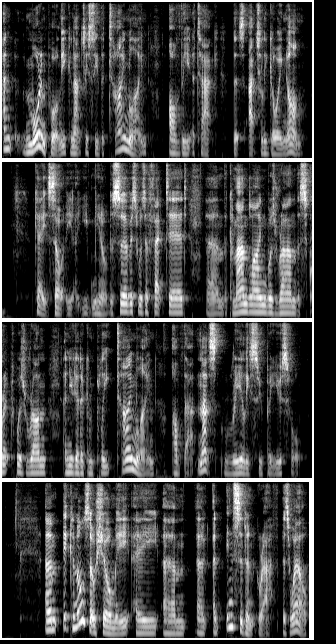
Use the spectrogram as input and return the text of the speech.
and more importantly, you can actually see the timeline of the attack that's actually going on. Okay, so you, you know the service was affected, um, the command line was run, the script was run, and you get a complete timeline of that. And that's really super useful. Um, it can also show me a, um, a, an incident graph as well.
